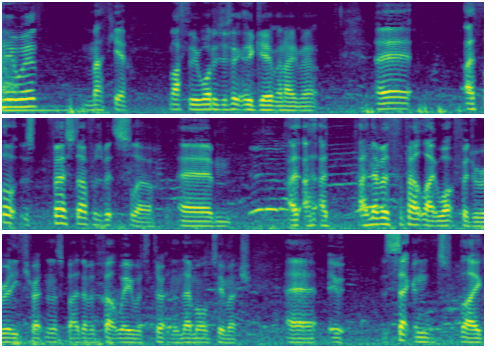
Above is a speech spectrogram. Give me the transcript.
Here with Matthew. Matthew. What did you think of the game tonight, mate? Uh, I thought this first half was a bit slow. Um, I, I, I never felt like Watford were really threatening us, but I never felt we were threatening them all too much. Uh, it, second, like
